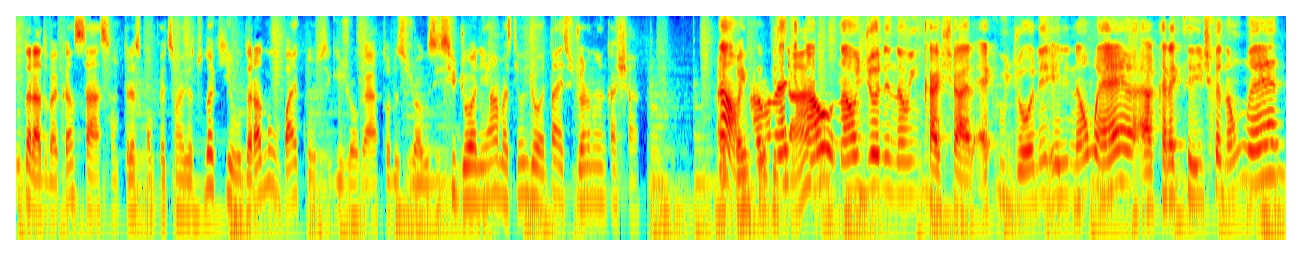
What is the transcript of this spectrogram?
o Dourado vai cansar, são três competições, é tudo aquilo. O Dourado não vai conseguir jogar todos os jogos. E se o Johnny, ah, mas tem o Johnny, tá, e se o Johnny não encaixar? Aí não, vai improvisar. Não, não o Johnny não encaixar, é que o Johnny, ele não é, a característica não é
